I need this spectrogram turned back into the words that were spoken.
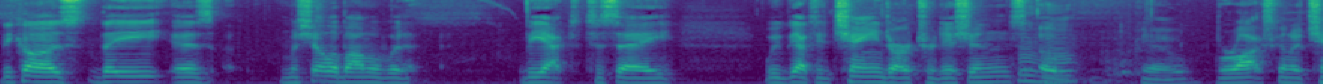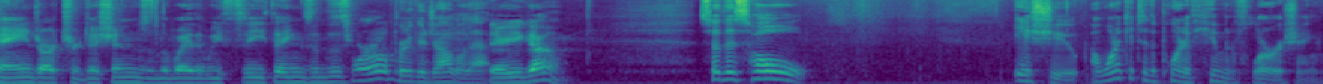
Because they, as Michelle Obama would be apt to say, we've got to change our traditions. Mm-hmm. Of, you know, Barack's going to change our traditions and the way that we see things in this world. Pretty good job with that. There you go. So this whole issue, I want to get to the point of human flourishing.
